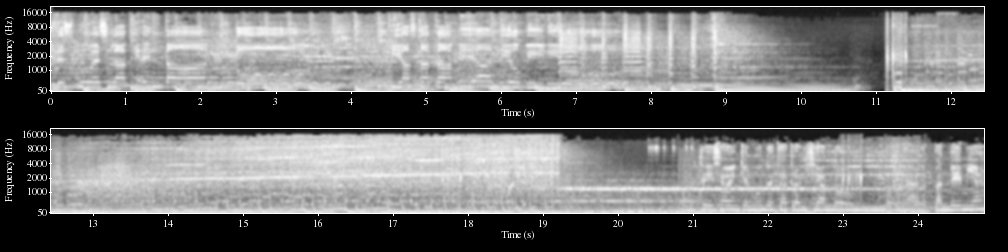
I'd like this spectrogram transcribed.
y después la quieren tanto hasta cambian de opinión. Ustedes saben que el mundo está atravesando una pandemia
